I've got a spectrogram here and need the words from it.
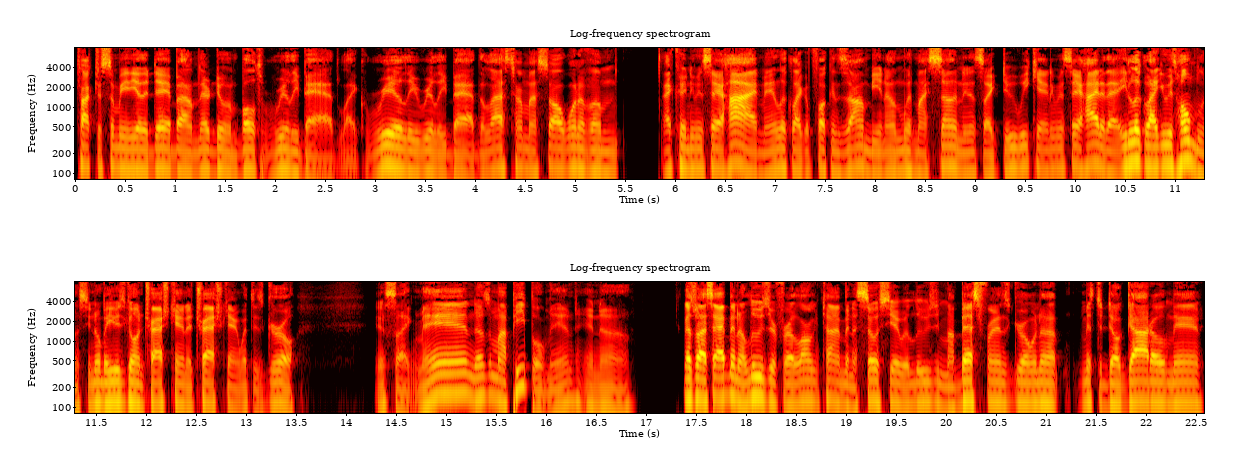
talked to somebody the other day about them. They're doing both really bad, like really, really bad. The last time I saw one of them, I couldn't even say hi, man. He looked like a fucking zombie, and I'm with my son, and it's like, dude, we can't even say hi to that. He looked like he was homeless, you know, but he was going trash can to trash can with his girl. It's like, man, those are my people, man. And uh, that's why I say I've been a loser for a long time, been associated with losing. My best friends growing up, Mr. Delgado, man,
